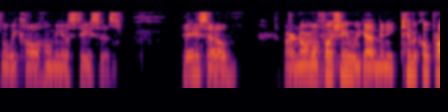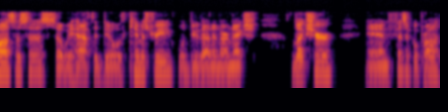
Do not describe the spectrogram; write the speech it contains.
what we call homeostasis. Okay, so our normal functioning, we got many chemical processes, so we have to deal with chemistry. We'll do that in our next lecture, and physical pro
